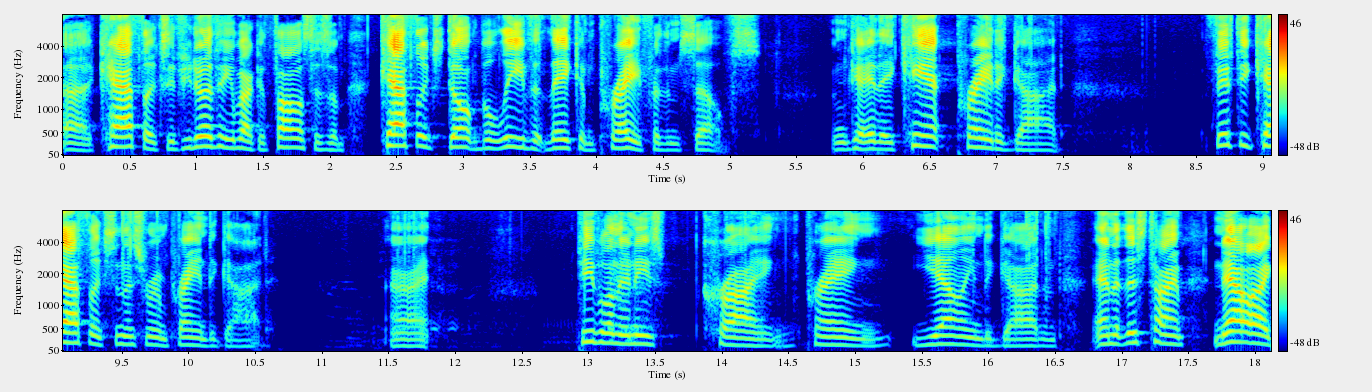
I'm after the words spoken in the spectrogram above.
uh, Catholics, if you know anything about Catholicism, Catholics don't believe that they can pray for themselves. Okay, they can't pray to God. 50 Catholics in this room praying to God. All right. People on their knees crying, praying, yelling to God. And, and at this time, now I,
